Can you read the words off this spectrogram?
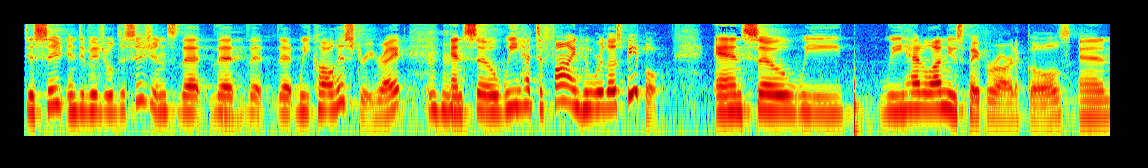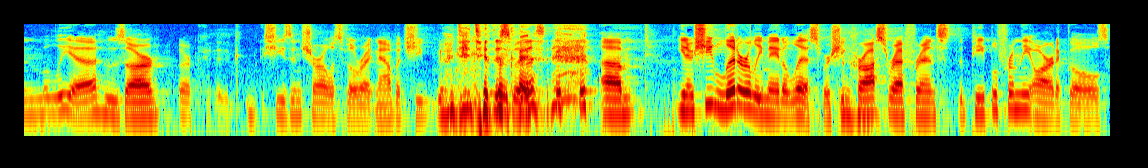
deci- individual decisions that, that, mm-hmm. that, that we call history, right? Mm-hmm. And so we had to find who were those people. And so we we had a lot of newspaper articles, and Malia, who's our, our she's in Charlottesville right now, but she did this with us. Um, you know, she literally made a list where she cross-referenced the people from the articles,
